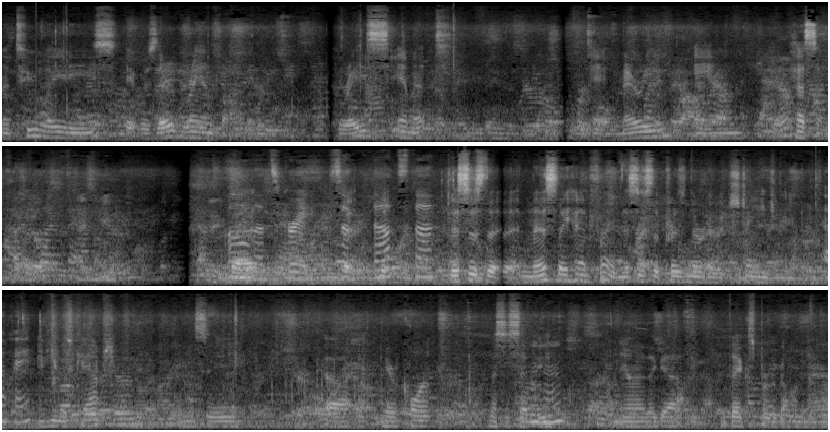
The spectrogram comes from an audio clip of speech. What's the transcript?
the two ladies, it was their grandfather, Grace Emmet and Mary Ann Hessen. Oh, that's great. So that's the This is the and this they had framed. This is the prisoner of exchange paper, okay. and he was captured. Let me see, uh, near Corinth, Mississippi. You know they got Vicksburg on there,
